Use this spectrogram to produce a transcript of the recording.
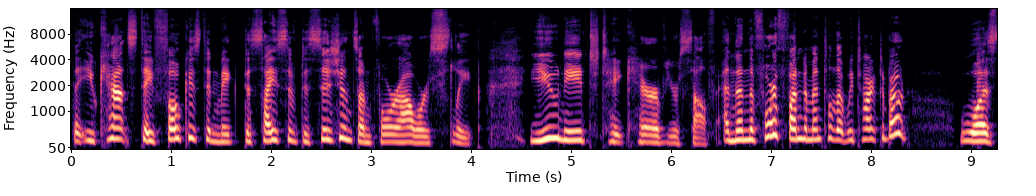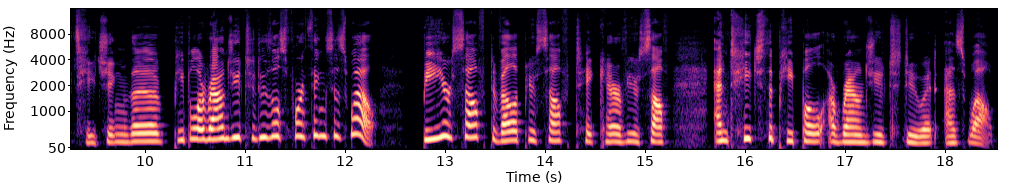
that you can't stay focused and make decisive decisions on four hours sleep. You need to take care of yourself. And then the fourth fundamental that we talked about was teaching the people around you to do those four things as well. Be yourself, develop yourself, take care of yourself, and teach the people around you to do it as well.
